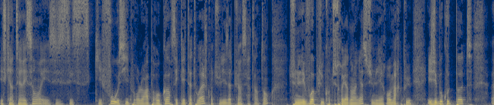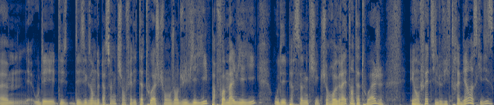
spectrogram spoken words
Et ce qui est intéressant et c'est c'est ce qui est fou aussi pour le rapport au corps, c'est que les tatouages, quand tu les as depuis un certain temps, tu ne les vois plus. Quand tu te regardes dans la glace, tu ne les remarques plus. Et j'ai beaucoup de potes euh, ou des, des, des exemples de personnes qui ont fait des tatouages qui ont aujourd'hui vieilli, parfois mal vieilli, ou des personnes qui, qui regrettent un tatouage. Et en fait, ils le vivent très bien parce qu'ils disent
